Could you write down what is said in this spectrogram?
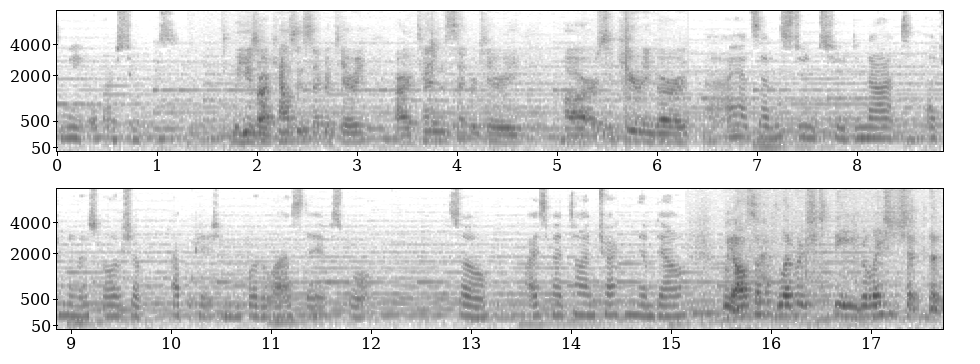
to meet with our students. We use our counseling secretary, our attendance secretary, our security guard. I had seven students who did not uh, turn in their scholarship application before the last day of school. So I spent time tracking them down. We also have leveraged the relationship that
